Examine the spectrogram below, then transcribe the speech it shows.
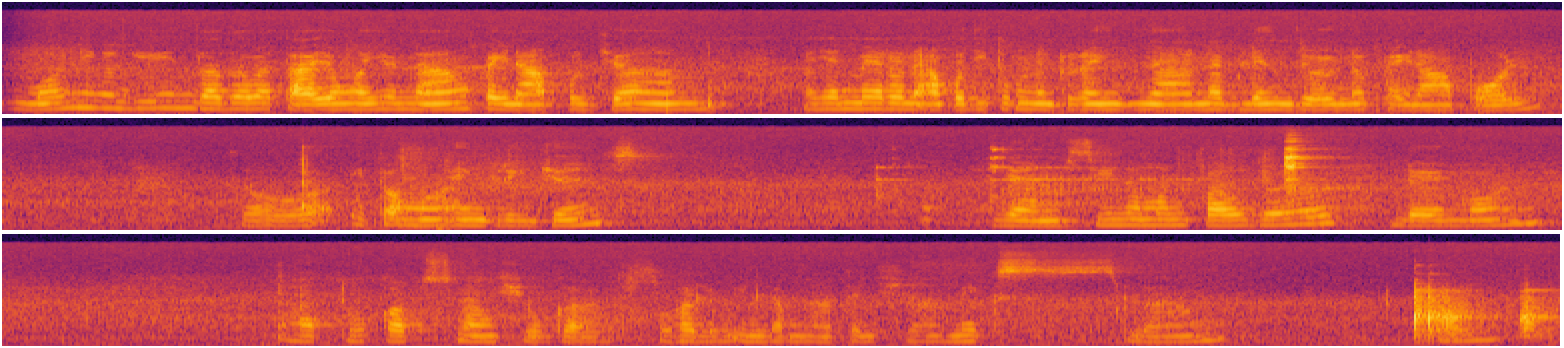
Good morning again. Gagawa tayo ngayon ng pineapple jam. Ayan, meron na ako ditong nag-grind na na blender na pineapple. So, ito ang mga ingredients. Ayan, cinnamon powder, lemon, at 2 cups ng sugar. So, haluin lang natin siya. Mix lang. Okay.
